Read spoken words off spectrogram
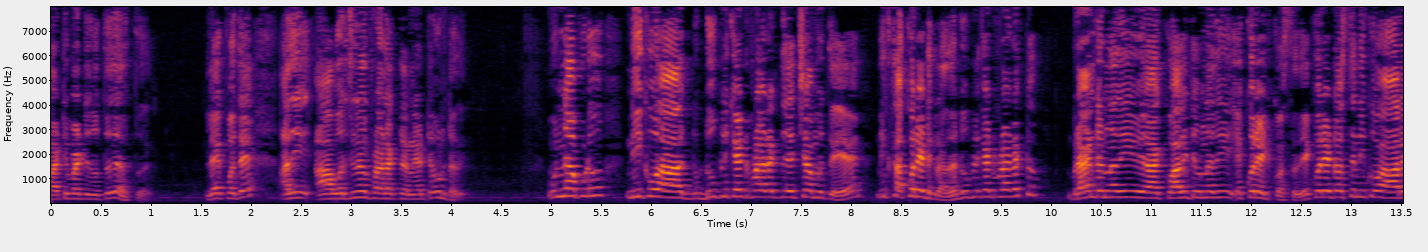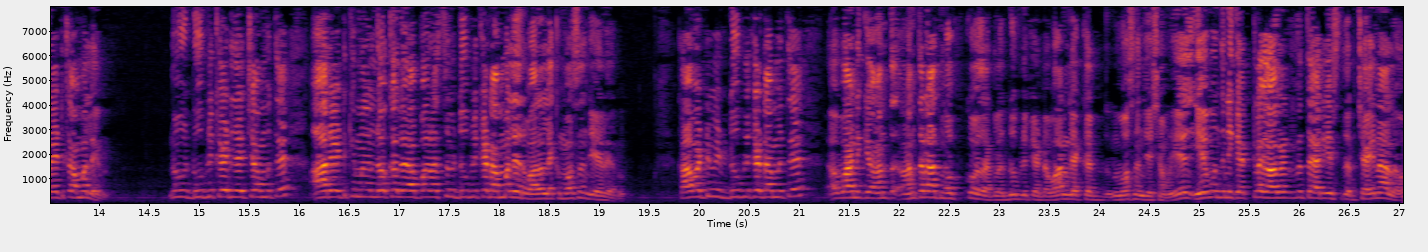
పట్టి పట్టి చూస్తే తెలుస్తుంది లేకపోతే అది ఆ ఒరిజినల్ ప్రోడక్ట్ అన్నట్టే ఉంటుంది. ఉన్నప్పుడు నీకు ఆ డూప్లికేట్ ప్రోడక్ట్ తెచ్చి అమ్మితే నీకు తక్కువ రేటుకి రాదా. డూప్లికేట్ ప్రోడక్ట్ బ్రాండ్ ఉన్నది ఆ క్వాలిటీ ఉన్నది ఎక్కువ రేటుకి వస్తుంది. ఎక్కువ రేట్ వస్తే నీకు ఆ రేటుకి అమ్మలేము నువ్వు డూప్లికేట్ తెచ్చి అమ్మితే ఆ రేటుకి మన లోకల్ వ్యాపారస్తులు డూప్లికేట్ అమ్మలేరు వాళ్ళ లెక్క మోసం చేయలేరు. కాబట్టి వీడు డూప్లికేట్ అమ్మితే వానికి అంత అంతరాత్మ ఒప్పుకోదు అట్లా డూప్లికేట్ వాని లెక్క మోసం చేసాము ఏముంది నీకు ఎట్లా కావాలంటే తయారు చేస్తారు చైనాలో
